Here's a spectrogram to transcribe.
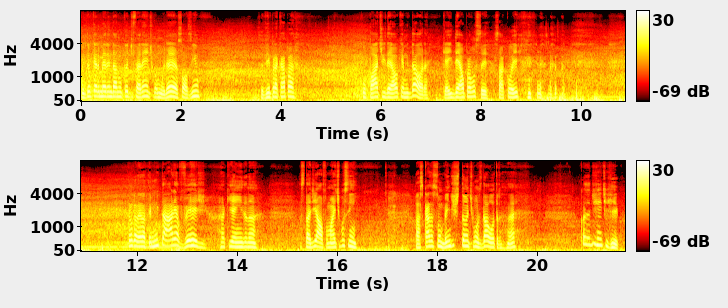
Ou então quero merendar num canto diferente com a mulher, sozinho você vem pra cá pra o pátio ideal que é muito da hora Que é ideal pra você, sacou aí? então galera, tem muita área verde aqui ainda na, cidade de Alfa Mas tipo assim As casas são bem distantes umas da outra, né? Coisa de gente rica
